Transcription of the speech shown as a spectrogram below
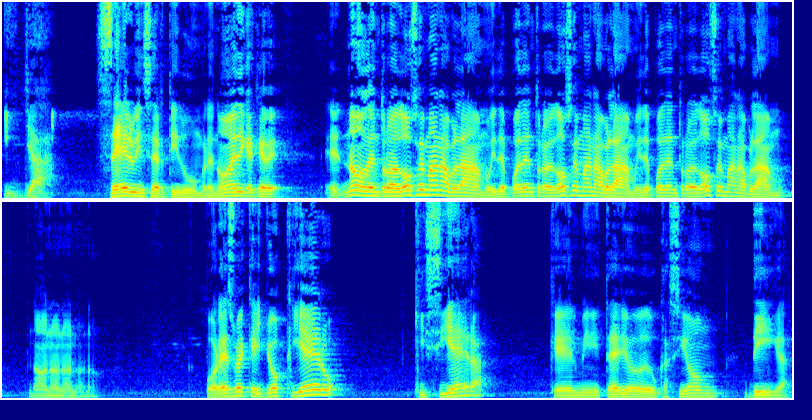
Y ya. Cero incertidumbre. No es que, eh, no, dentro de dos semanas hablamos. Y después dentro de dos semanas hablamos. Y después dentro de dos semanas hablamos. No, no, no, no, no. Por eso es que yo quiero, quisiera que el Ministerio de Educación diga,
